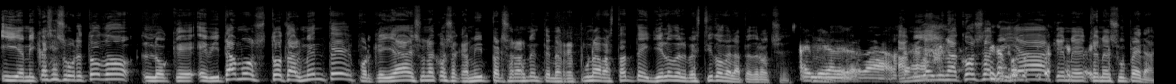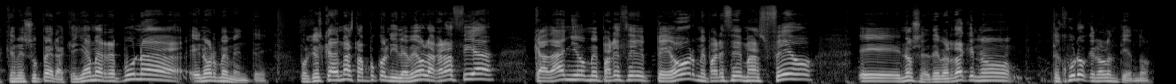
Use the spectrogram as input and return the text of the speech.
y en mi casa sobre todo lo que evitamos totalmente, porque ya es una cosa que a mí personalmente me repugna bastante, hielo del vestido de la Pedroche. Ay, mira, de verdad. o A mí hay una cosa que ya que me, que me supera, que me supera, que ya me repuna enormemente. Porque es que además tampoco ni le veo la gracia, cada año me parece peor, me parece más feo. eh, no sé, de verdad que no, te juro que no lo entiendo.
